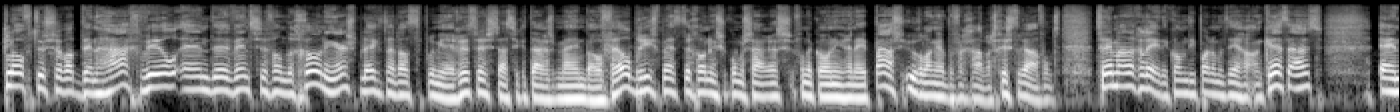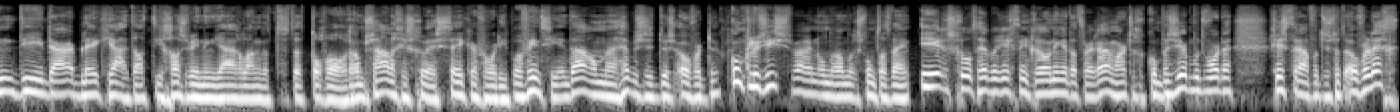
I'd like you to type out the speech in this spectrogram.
kloof tussen wat Den Haag wil en de wensen van de Groningers. Bleek nadat premier Rutte, staatssecretaris Mijnbouw Velbrief met de Groningse commissaris van de Koning René Paas urenlang hebben vergaderd gisteravond. Twee maanden geleden kwam die parlementaire enquête uit. En die, daar bleek ja, dat die gaswinning jarenlang dat, dat toch wel rampzalig is geweest. Zeker voor die provincie. En daarom uh, hebben ze het dus over de conclusies. Waarin onder andere stond dat wij een ereschuld hebben richting Groningen. Dat er ruimhartig gecompenseerd moet worden. Gisteravond dus dat overleg.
